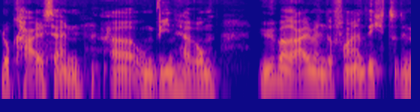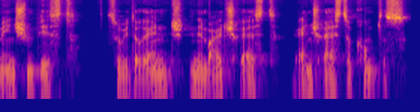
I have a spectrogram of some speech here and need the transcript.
Vorstadtlokal sein, äh, um Wien herum. Überall, wenn du freundlich zu den Menschen bist, so wie du rein, in den Wald schreist, reinschreist, da kommt das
